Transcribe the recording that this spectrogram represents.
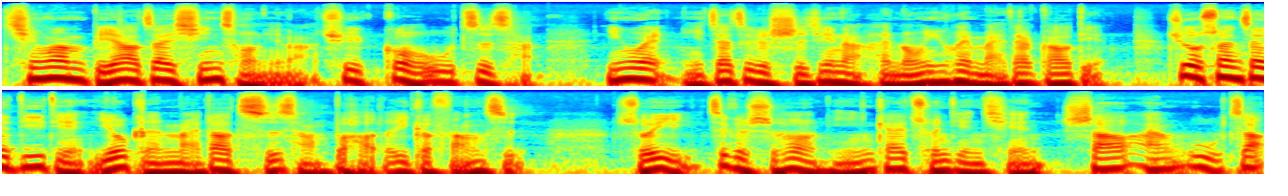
千万不要在辛丑年啊去购物自产，因为你在这个时间啊，很容易会买在高点，就算在低点，也有可能买到磁场不好的一个房子。所以这个时候，你应该存点钱，稍安勿躁，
